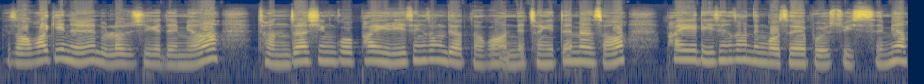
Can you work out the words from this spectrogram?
그래서 확인을 눌러주시게 되면 전자신고 파일이 생성되었다고 안내창이 뜨면서 파일이 생성된 것을 볼 수 있으며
